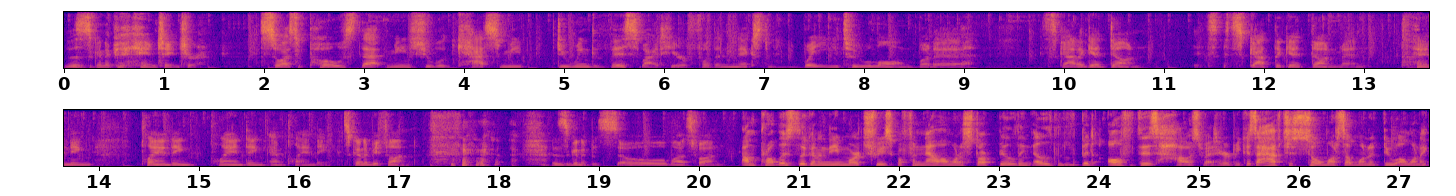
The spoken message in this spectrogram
This is gonna be a game changer. So I suppose that means you will catch me doing this right here for the next way too long, but uh, it's gotta get done. It's it's got to get done, man. Planning, planning, planning, and planning. It's gonna be fun. this is gonna be so much fun. I'm probably still gonna need more trees, but for now I want to start building a little bit of this house right here because I have just so much I want to do. I want to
